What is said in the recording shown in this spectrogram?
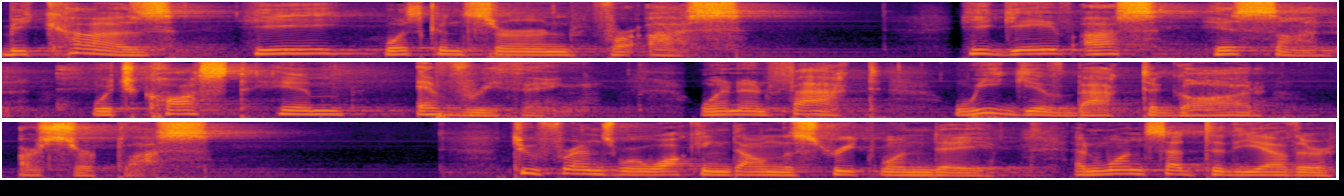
because He was concerned for us. He gave us His Son, which cost Him everything, when in fact we give back to God our surplus. Two friends were walking down the street one day, and one said to the other,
